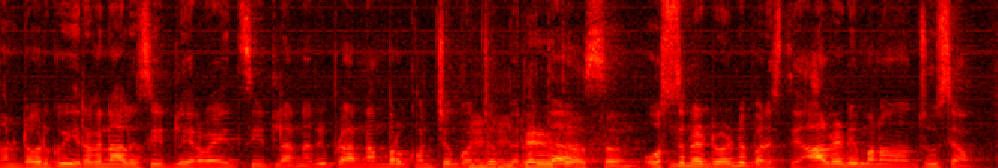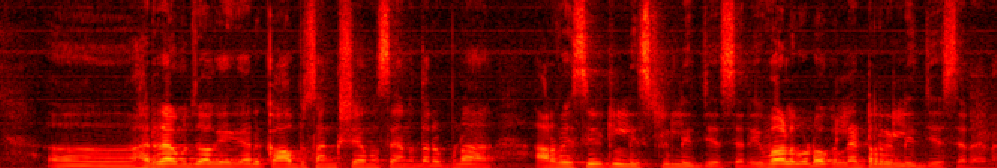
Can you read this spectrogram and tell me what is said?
మొన్నటి వరకు ఇరవై నాలుగు సీట్లు ఇరవై ఐదు సీట్లు అన్నారు. ఇప్పుడు ఆ నంబర్ కొంచెం కొంచెం పెరుగుతూ. వస్తున్నటువంటి పరిస్థితి. ఆల్రెడీ మనం చూసాం. హరిరామ జోగయ్య గారు కాపు సంక్షేమ సేన తరపున అరవై సీట్లు లిస్ట్ రిలీజ్ చేశారు. ఇవాళ కూడా ఒక లెటర్ రిలీజ్ చేశారు ఆయన.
